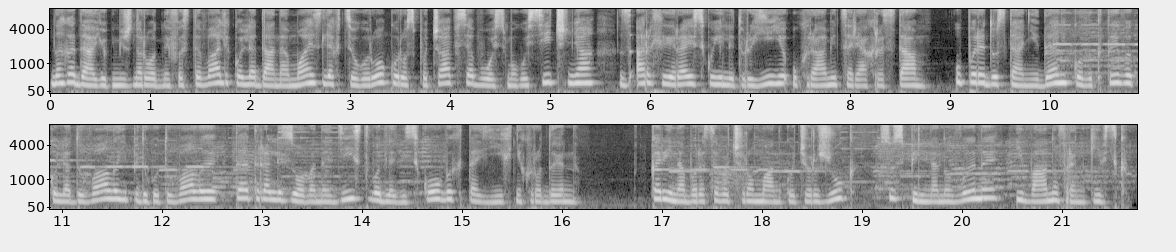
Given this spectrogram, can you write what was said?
Нагадаю, міжнародний фестиваль Коляда на майзлях цього року розпочався 8 січня з архієрейської літургії у храмі Царя Христа. У передостанній день колективи колядували і підготували театралізоване дійство для військових та їхніх родин. Каріна Борисевич Роман Кочоржук, Суспільне новини, Івано-Франківськ.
